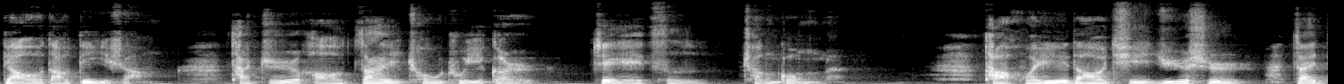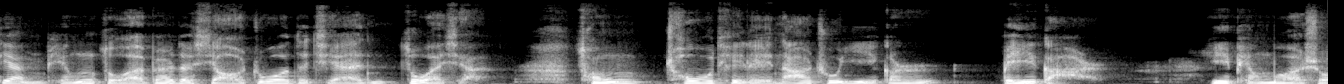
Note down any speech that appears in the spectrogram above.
掉到地上，他只好再抽出一根，这次成功了。他回到起居室，在电瓶左边的小桌子前坐下，从抽屉里拿出一根笔杆、一瓶墨水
